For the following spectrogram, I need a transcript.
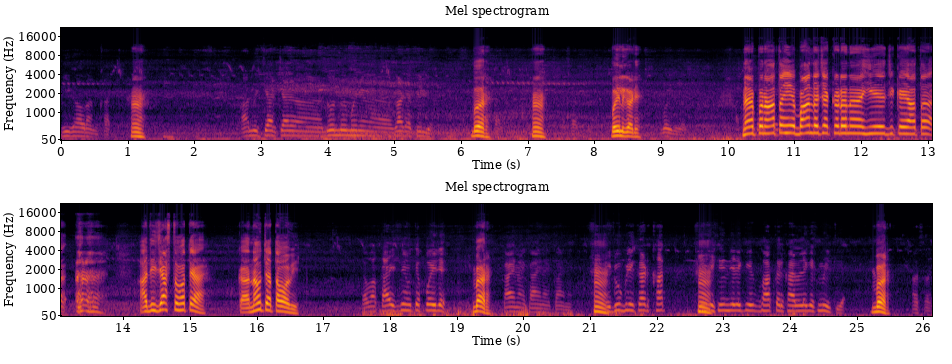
ही गावरान खात. हां. आम्ही चार चार अं, दोन दोन महिने अं, गाड्या फिरल्या बर. हां. बैलगाड्या नाही पण आता हे बांधाच्या कडनं हे जी काही आता आधी जास्त होत्या का नव्हत्या तवा बी? तेव्हा काहीच नाही होते पहिले. बर. काय नाही काय नाही काय नाही. हम्म, डुप्लिकेट खात. इंजेक्शन दिले की भाकर खायला लगेच मिळते. बर. असं आहे.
